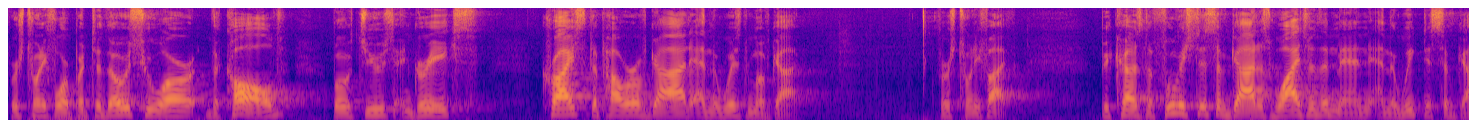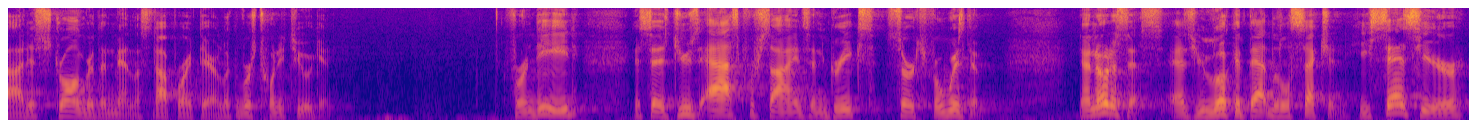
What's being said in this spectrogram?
Verse 24, but to those who are the called, both Jews and Greeks, Christ the power of God and the wisdom of God. Verse 25, because the foolishness of God is wiser than men, and the weakness of God is stronger than men. Let's stop right there. Look at verse 22 again. For indeed, it says, Jews ask for signs, and Greeks search for wisdom. Now, notice this as you look at that little section. He says here,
